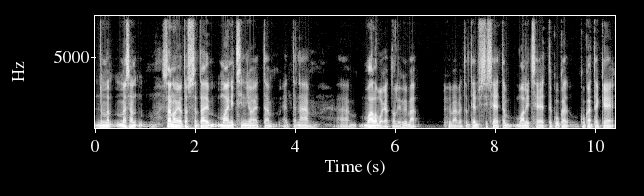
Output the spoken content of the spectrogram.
no mä, mä san, sanoin jo tuossa tai mainitsin jo, että, että nämä valvojat oli hyvä, hyvä veto. Tietysti se, että valitsee, että kuka, kuka tekee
